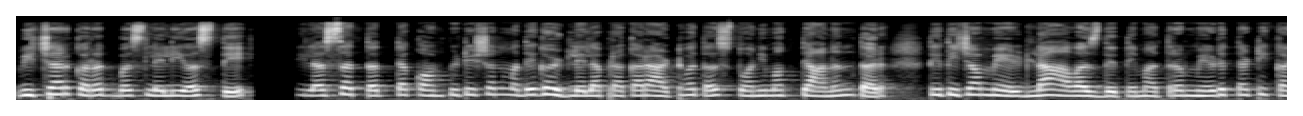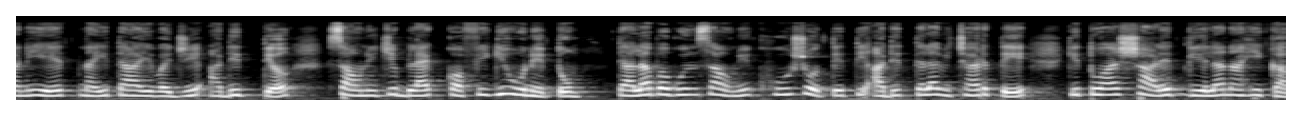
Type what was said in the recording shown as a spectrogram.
विचार करत बसलेली असते तिला सतत त्या कॉम्पिटिशनमध्ये घडलेला प्रकार आठवत असतो आणि मग त्यानंतर ती तिच्या मेडला आवाज देते. मात्र मेड त्या ठिकाणी येत नाही. त्याऐवजी आदित्य सावनीची ब्लॅक कॉफी घेऊन येतो. त्याला बघून सावनी खुश होते. ती आदित्यला विचारते की तू आज शाळेत गेला नाही का?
